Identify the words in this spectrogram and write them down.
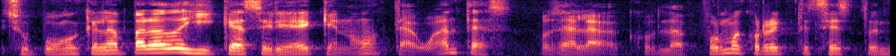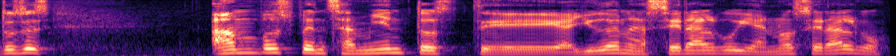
supongo que la paradójica sería de que no, te aguantas. O sea, la, la forma correcta es esto. Entonces, ambos pensamientos te ayudan a hacer algo y a no hacer algo.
